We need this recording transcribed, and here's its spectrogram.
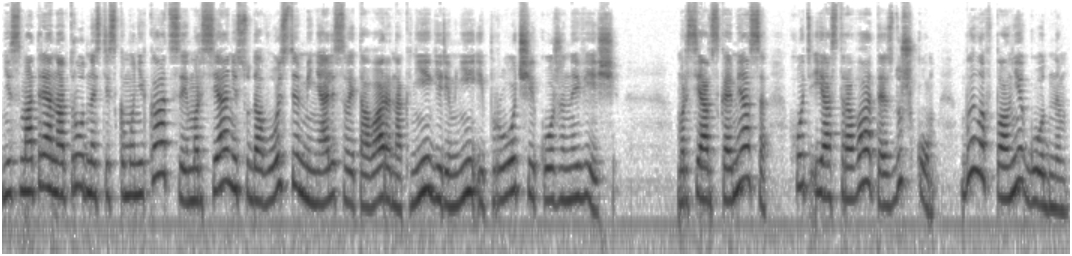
Несмотря на трудности с коммуникацией, марсиане с удовольствием меняли свои товары на книги, ремни и прочие кожаные вещи. Марсианское мясо, хоть и островатое, с душком, было вполне годным.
